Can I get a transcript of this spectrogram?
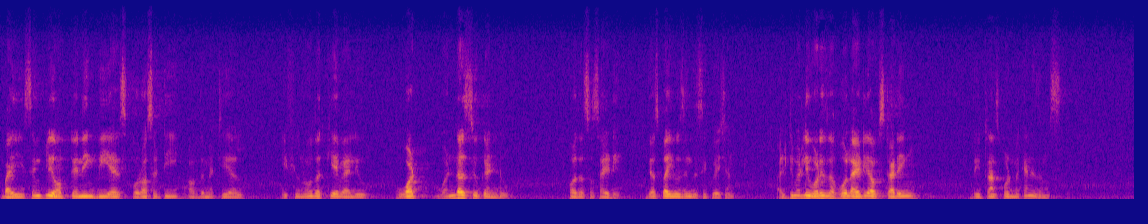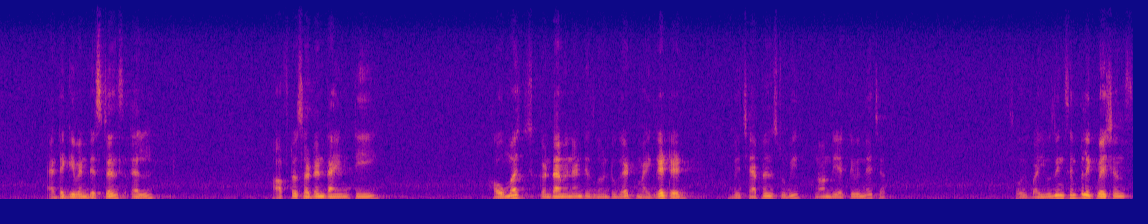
by simply obtaining V as porosity of the material, if you know the K value, what wonders you can do for the society just by using this equation. Ultimately, what is the whole idea of studying the transport mechanisms? At a given distance L, after certain time t, how much contaminant is going to get migrated which happens to be non-reactive in nature. So, by using simple equations,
